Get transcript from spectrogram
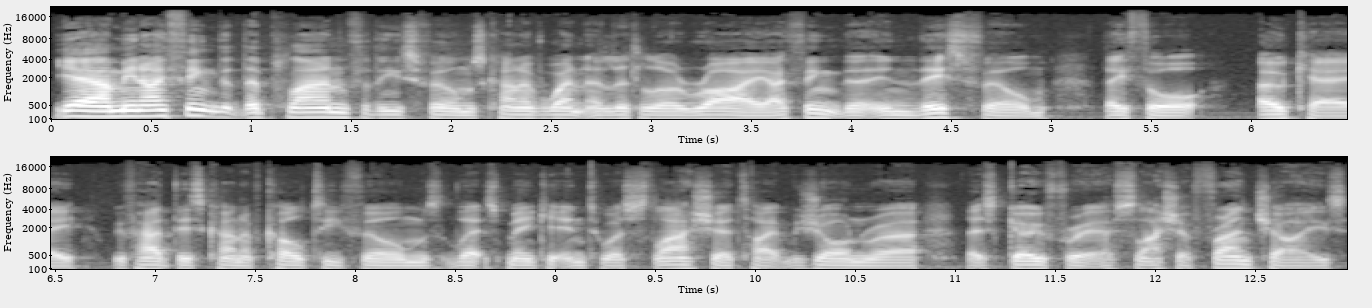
Yeah, I mean, I think that the plan for these films kind of went a little awry. I think that in this film, they thought, okay, we've had this kind of culty films, let's make it into a slasher type genre, let's go for it, a slasher franchise.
